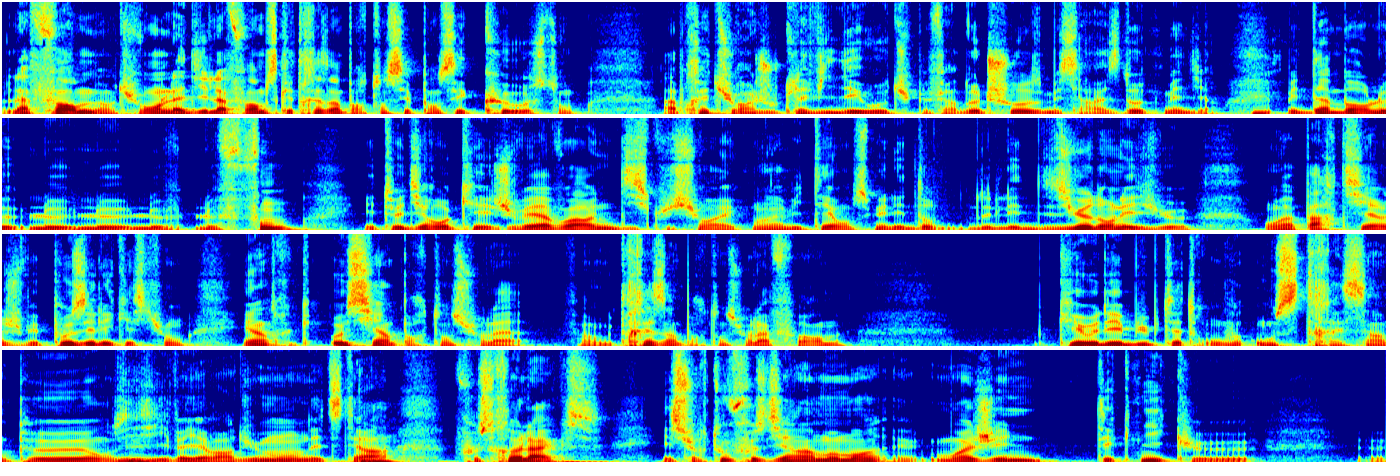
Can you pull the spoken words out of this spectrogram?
la forme, tu vois, on l'a dit, la forme, ce qui est très important, c'est penser que au son. Après, tu rajoutes la vidéo, tu peux faire d'autres choses, mais ça reste d'autres médias. Mm. Mais d'abord, le, le, le, le, fond et te dire, OK, je vais avoir une discussion avec mon invité, on se met les, les, yeux dans les yeux, on va partir, je vais poser les questions. Et un truc aussi important sur la, enfin, très important sur la forme, qui est au début, peut-être, on, stresse un peu, on se dit, mm. il va y avoir du monde, etc. Il mm. faut se relax. Et surtout, il faut se dire à un moment, euh, moi, j'ai une technique... Euh, euh,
